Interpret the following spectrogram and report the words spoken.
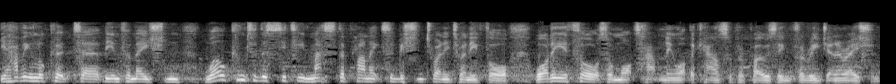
You're having a look at uh, the information. Welcome to the City Master Plan Exhibition 2024. What are your thoughts on what's happening, what the council are proposing for regeneration?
